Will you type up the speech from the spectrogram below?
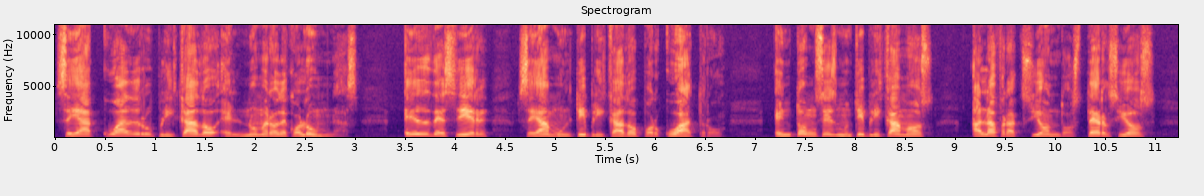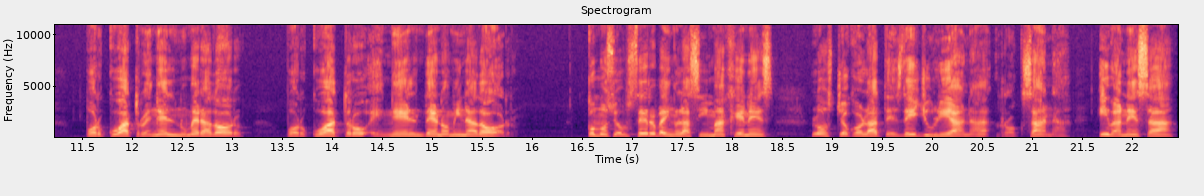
Se ha cuadruplicado el número de columnas, es decir, se ha multiplicado por 4 entonces multiplicamos a la fracción 2 tercios por 4 en el numerador por 4 en el denominador. Como se observa en las imágenes, los chocolates de Juliana, Roxana y Vanessa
